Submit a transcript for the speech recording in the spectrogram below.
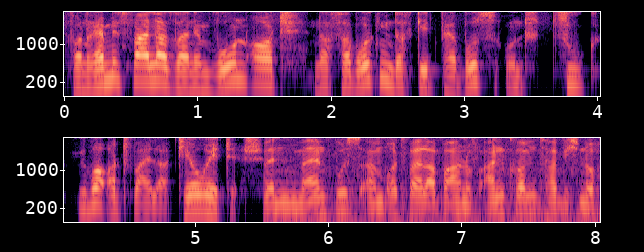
Von Remmelsweiler, seinem Wohnort, nach Saarbrücken, das geht per Bus und Zug über Ottweiler, theoretisch. Wenn mein Bus am Ottweiler Bahnhof ankommt, habe ich noch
